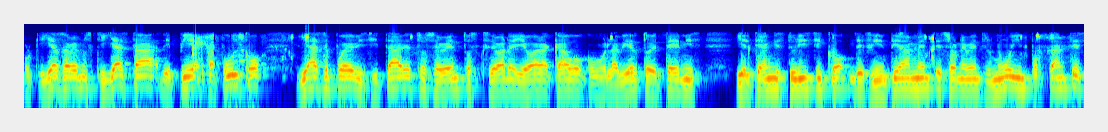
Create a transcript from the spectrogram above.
porque ya sabemos que ya está de pie Acapulco, ya se puede visitar estos eventos que se van a llevar a cabo, como el abierto de tenis y el tianguis turístico, definitivamente son eventos muy importantes.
